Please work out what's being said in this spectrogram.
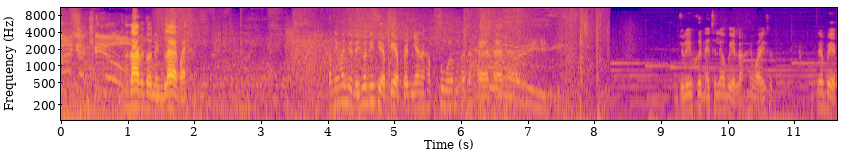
Mega kill. ได้ไปตัวหนึ่งแรกไป ตอนนี้มันอยู่ในช่วงที่เสียเปรียบเป็นไงนะครับสู้แล้วมันก็จะแพ้แพ้แพ้ผมจะรีบขึ้นไอเทมเรียลเบดแล้วให้ไวที่สุดเรียลเบด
